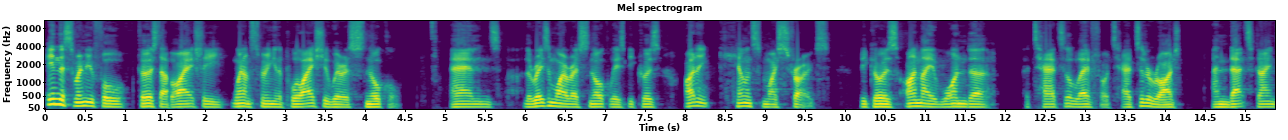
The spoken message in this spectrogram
In the swimming pool, first up, I actually, when I'm swimming in the pool, I actually wear a snorkel. And the reason why I wear a snorkel is because I don't count my strokes because I may wander a tad to the left or a tad to the right, and that's going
